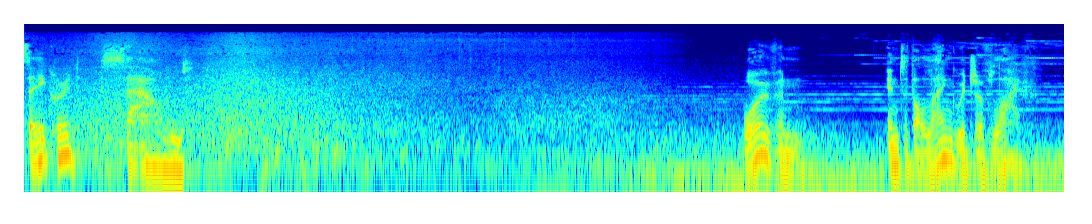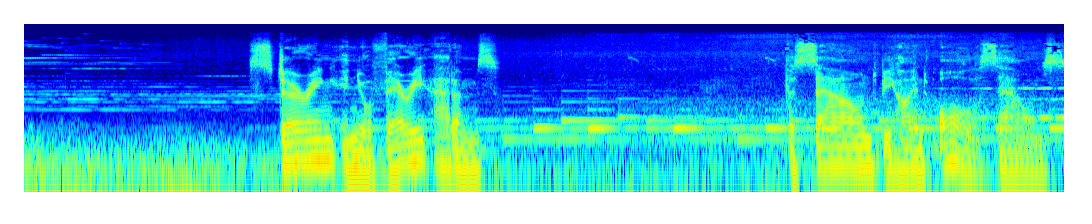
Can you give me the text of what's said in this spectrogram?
sacred sound. Woven into the language of life, stirring in your very atoms. The sound behind all sounds.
